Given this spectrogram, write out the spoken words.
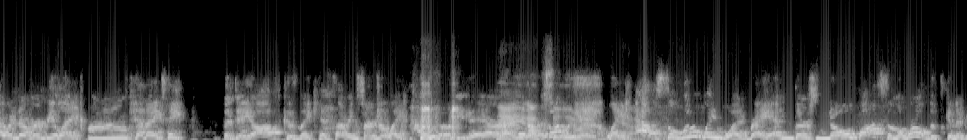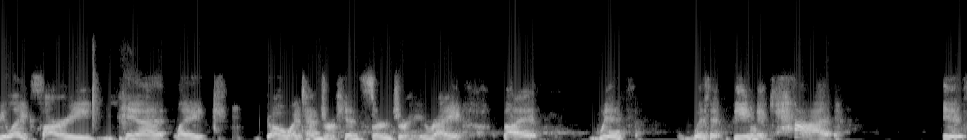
I would never be like, mm, can I take the day off because my kid's having surgery, like I would be there. yeah, you absolutely would. Like yeah. absolutely would, right? And there's no boss in the world that's gonna be like, sorry, you can't like go attend your kid's surgery, right? But with with it being a cat, it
